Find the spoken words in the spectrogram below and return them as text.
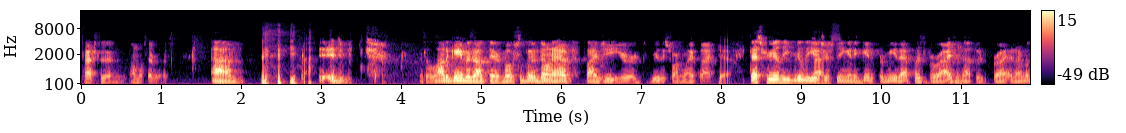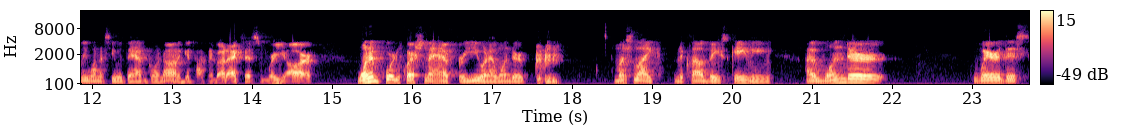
faster than almost everyone's. Um, Yeah. it, it, there's a lot of gamers out there. Most of them don't have 5G or really strong Wi-Fi. Yeah. That's really, really Facts. interesting. And again, for me, that puts Verizon up in front, and I really want to see what they have going on. Again, talking about access and where you are. One important question I have for you, and I wonder, much like the cloud-based gaming, I wonder where this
